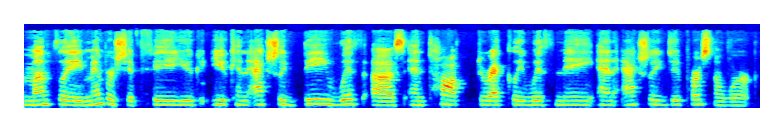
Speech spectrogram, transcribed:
monthly membership fee, you you can actually be with us and talk directly with me and actually do personal work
